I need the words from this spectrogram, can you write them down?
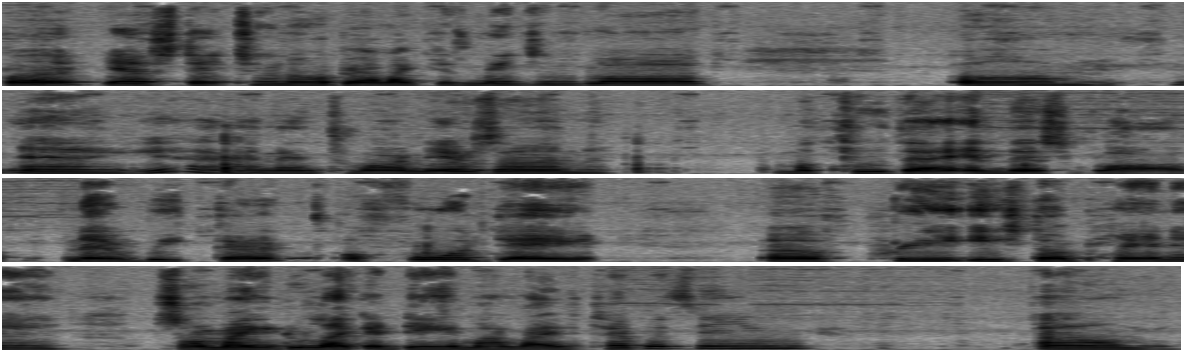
But yeah, stay tuned. I hope y'all like this maintenance vlog. Um, and yeah, and then tomorrow nails on. I'm gonna include that in this vlog. And then we got a four day of pre Easter planning. So I might do like a day in my life type of thing. Um,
